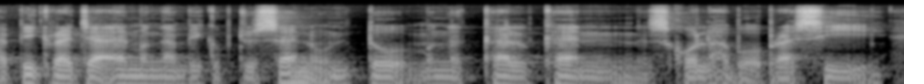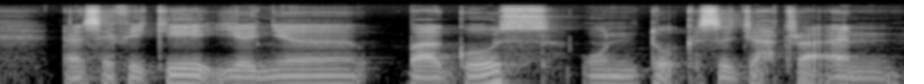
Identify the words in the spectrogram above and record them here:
tapi kerajaan mengambil keputusan untuk mengekalkan sekolah beroperasi. Dan saya fikir ianya bagus untuk kesejahteraan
